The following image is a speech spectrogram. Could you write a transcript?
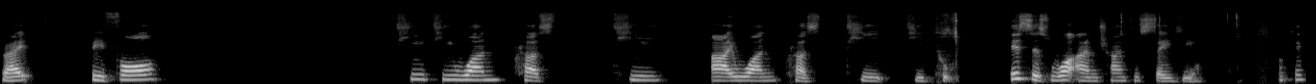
Right, before TT1 plus TI1 plus TT2. This is what I'm trying to say here. Okay,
